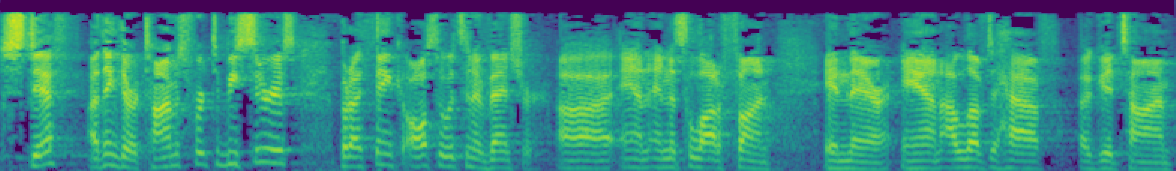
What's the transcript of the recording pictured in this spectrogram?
stiff. I think there are times for it to be serious, but I think also it's an adventure, uh, and, and it's a lot of fun in there. And I love to have a good time.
